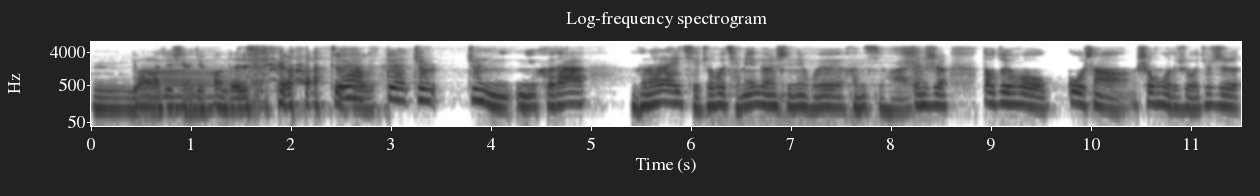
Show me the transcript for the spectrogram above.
嗯，有了就行，就放着就行了。对啊，对啊，就是就是你你和他你和他在一起之后，前面一段时间你会很喜欢，但是到最后过上生活的时候，就是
